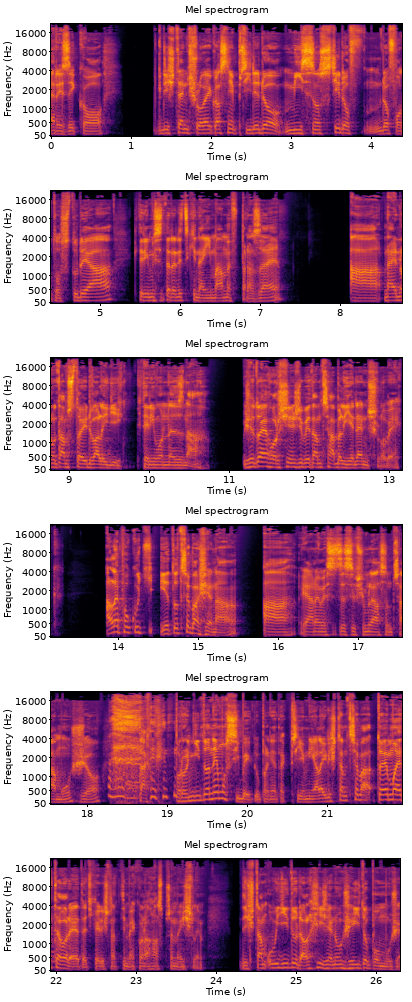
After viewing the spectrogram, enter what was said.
riziko, když ten člověk vlastně přijde do místnosti, do, do fotostudia, kterými si teda vždycky najímáme v Praze a najednou tam stojí dva lidi, který on nezná. Že to je horší, než by tam třeba byl jeden člověk. Ale pokud je to třeba žena, a já nevím, jestli jste si všimli, já jsem třeba muž, jo, tak pro ní to nemusí být úplně tak příjemný, ale když tam třeba, to je moje teorie teď, když nad tím jako nahlas přemýšlím, když tam uvidí tu další ženu, že jí to pomůže.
